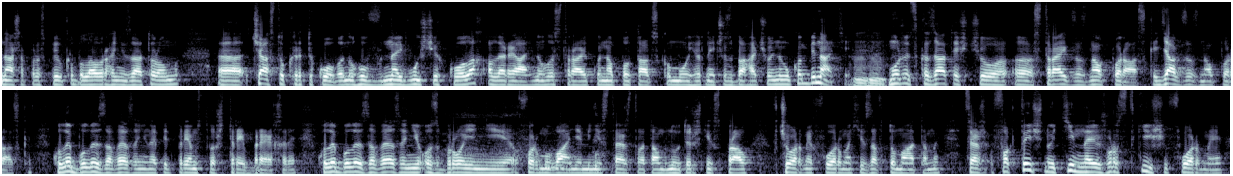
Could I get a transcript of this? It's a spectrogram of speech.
наша профспілка була організатором е, часто критикованого в найвужчих колах, але реального страйку на полтавському гірничо-збагачувальному комбінаті. Можуть сказати, що е, страйк зазнав поразки. Як зазнав поразки? Коли були завезені на підприємство штрейбрехери, коли були завезені озброєні формування міністерства там внутрішніх справ в чорних формах із автоматами. Це ж фактично ті найжорсткіші форми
